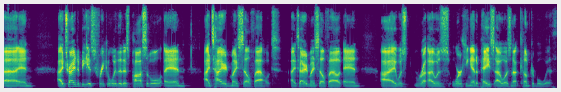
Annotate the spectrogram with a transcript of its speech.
uh, and I tried to be as frequent with it as possible, and I tired myself out. I tired myself out, and I was I was working at a pace I was not comfortable with.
